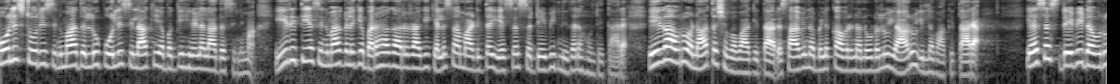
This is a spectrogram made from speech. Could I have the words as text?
ಪೊಲೀಸ್ ಸ್ಟೋರಿ ಸಿನಿಮಾದಲ್ಲೂ ಪೊಲೀಸ್ ಇಲಾಖೆಯ ಬಗ್ಗೆ ಹೇಳಲಾದ ಸಿನಿಮಾ. ಈ ರೀತಿಯ ಸಿನಿಮಾಗಳಿಗೆ ಬರಹಗಾರರಾಗಿ ಕೆಲಸ ಮಾಡಿದ್ದ ಎಸ್ ಎಸ್ ಡೇವಿಡ್ ನಿಧನ ಹೊಂದಿದ್ದಾರೆ. ಈಗ ಅವರು ಅನಾಥ ಶವವಾಗಿದ್ದಾರೆ ಸಾಯಿ ಕುಮಾರ್ ನಟನೆಯ ಅಗ್ನಿ ಐಪಿಎಸ್ ಚಿತ್ರ ಒಂದು ಕಾಲದಲ್ಲಿ ಸಂಚಲನ ಸೃಷ್ಟಿ ಮಾಡಿತ್ತು ಈ ಚಿತ್ರ ಈಗಲೂ ಅನೇಕರ ಫೇವರೇಟ್ ಆಗಿದೆ ಇದಲ್ಲದೆ ಪೊಲೀಸ್ ಸ್ಟೋರಿ ಸಿನಿಮಾದಲ್ಲೂ ಪೊಲೀಸ್ ಇಲಾಖೆಯ ಬಗ್ಗೆ ಹೇಳಲಾದ ಸಿನಿಮಾ ಈ ರೀತಿಯ ಸಿನಿಮಾಗಳಿಗೆ ಬರಹಗಾರರಾಗಿ ಕೆಲಸ ಮಾಡಿದ್ದ ಎಸ್ ಎಸ್ ಡೇವಿಡ್ ನಿಧನ ಹೊಂದಿದ್ದಾರೆ ಈಗ ಅವರು ಅನಾಥ ಶವವಾಗಿದ್ದಾರೆ ಸಾವಿನ ಬೆಳಕು ಅವರನ್ನು ನೋಡಲು ಯಾರೂ ಇಲ್ಲವಾಗಿದ್ದಾರೆ. ಎಸ್ ಎಸ್ ಡೇವಿಡ್ ಅವರು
